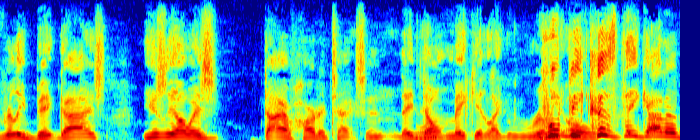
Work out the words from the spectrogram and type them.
really big guys usually always die of heart attacks, and they Yeah. don't make it like really well, old. because they gotta.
